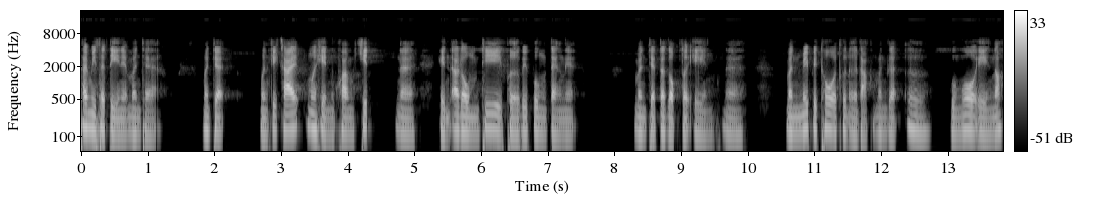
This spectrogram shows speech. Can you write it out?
ถ้ามีสติเนี่ยมันจะมันจะเหมือนคล้ายๆ เมื่อเห็นความคิดนะเห็นอารมณ์ที่เผลอไปปรุงแต่งเนี่ย มันจะตลกตัวเองนะมันไม่ไปโทษคนอื่นดัก มันก็ เออกูโง่เองเนาะ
